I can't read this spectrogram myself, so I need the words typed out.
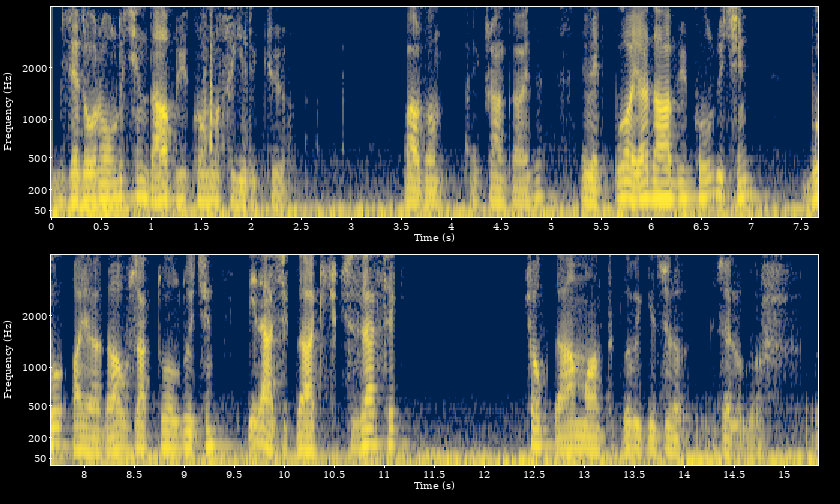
bize doğru olduğu için daha büyük olması gerekiyor. Pardon ekran kaydı. Evet bu ayağı daha büyük olduğu için bu ayağı daha uzakta olduğu için birazcık daha küçük çizersek çok daha mantıklı ve güzel, güzel olur. Ee,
